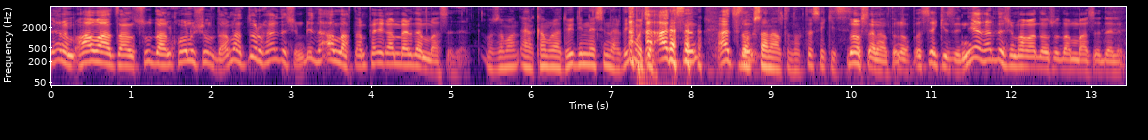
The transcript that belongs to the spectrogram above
Canım havadan, sudan konuşuldu ama dur kardeşim bir de Allah'tan, peygamberden bahsedelim. O zaman Erkam Radyo'yu dinlesinler değil mi hocam? açsın, açsın. 96.8. 96.8'i. Niye kardeşim havadan, sudan bahsedelim?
